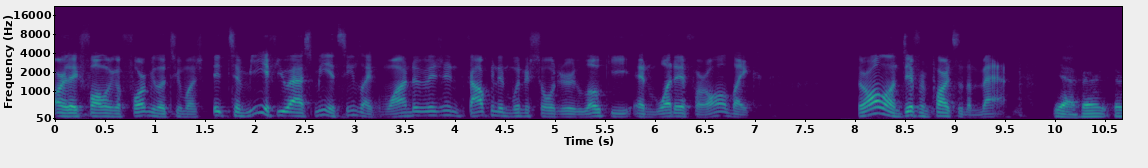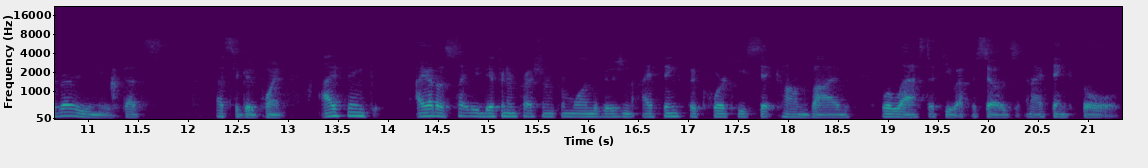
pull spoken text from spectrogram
are they following a formula too much it to me if you ask me it seems like wandavision falcon and winter soldier loki and what if are all like they're all on different parts of the map yeah, very they're very unique. That's that's a good point. I think I got a slightly different impression from WandaVision. I think the quirky sitcom vibe will last a few episodes, and I think they'll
